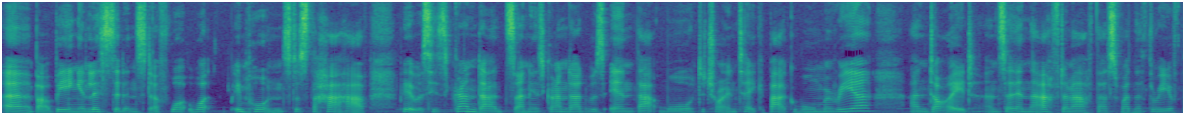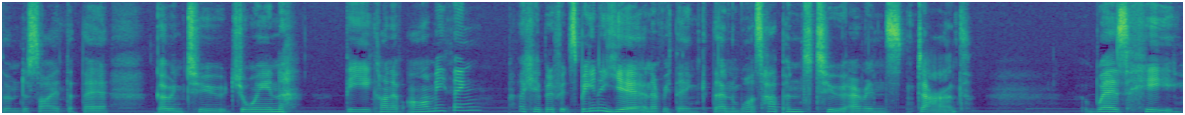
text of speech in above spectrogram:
uh, about being enlisted and stuff? What what importance does the hat have? But it was his granddad's, and his granddad was in that war to try and take back Wall Maria and died. And so in the aftermath, that's when the three of them decide that they're going to join the kind of army thing Okay, but if it's been a year and everything, then what's happened to Eren's dad? Where's he?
